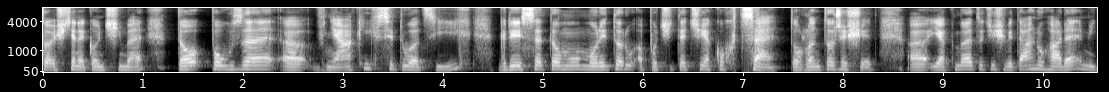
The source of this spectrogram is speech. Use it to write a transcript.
to ještě nekončíme, to pouze eh, v nějakých situacích, kdy se tomu monitoru a počítači jako chce tohle to řešit. Eh, jakmile totiž vytáhnu HDMI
